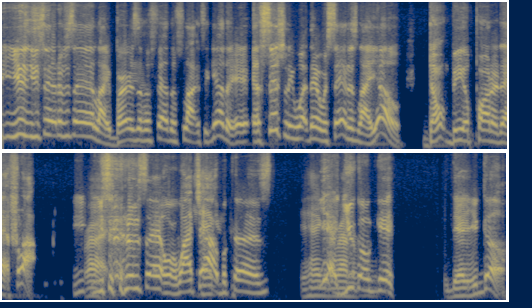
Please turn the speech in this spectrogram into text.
you you see what I'm saying? Like birds of a feather flock together. It- essentially, what they were saying is like, yo, don't be a part of that flock. You, you see what I'm saying? Or watch out because yeah, you gonna get there you go.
